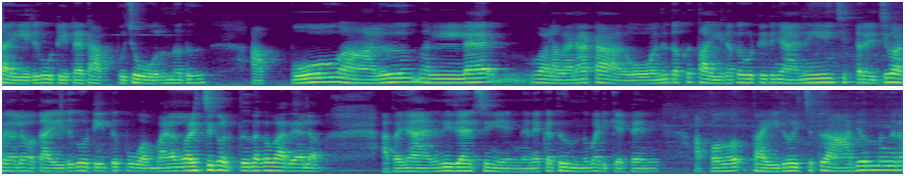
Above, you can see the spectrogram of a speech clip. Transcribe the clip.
തൈര് കൂട്ടിയിട്ടാട്ടാ അപ്പു ചോറുന്നത്. അപ്പോൾ ആൾ നല്ല വളവനാട്ടാ. ഓന് ഇതൊക്കെ തൈരൊക്കെ കൂട്ടിയിട്ട് ഞാൻ ഈ ചിത്രയിച്ച് പറയാലോ തൈര് കൂട്ടിയിട്ട് പൂവമ്പഴം കുഴച്ച് കൊടുത്തു എന്നൊക്കെ പറയാലോ. അപ്പം ഞാൻ വിചാരിച്ചു എങ്ങനെയൊക്കെ തിന്ന് പഠിക്കട്ടെ എന്ന് അപ്പോൾ തൈര് ഒഴിച്ചിട്ട് ആദ്യം ഒന്നും ഇങ്ങനെ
